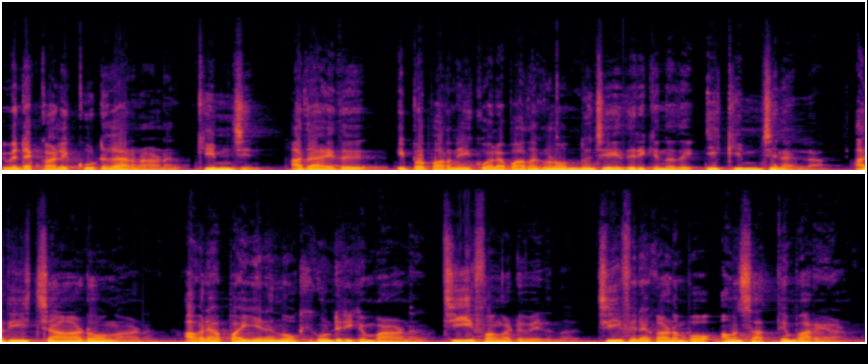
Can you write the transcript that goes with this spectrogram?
ഇവന്റെ കളിക്കൂട്ടുകാരനാണ് കിംജിൻ അതായത് ഇപ്പൊ പറഞ്ഞ ഈ കൊലപാതകങ്ങളൊന്നും ചെയ്തിരിക്കുന്നത് ഈ കിംജിൻ അല്ല. അത് ഈ ചാഡോങ് ആണ്. അവൻ ആ പയ്യനെ നോക്കിക്കൊണ്ടിരിക്കുമ്പോഴാണ് ചീഫ് അങ്ങോട്ട് വരുന്നത്. ചീഫിനെ കാണുമ്പോൾ അവൻ സത്യം പറയാണ്.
